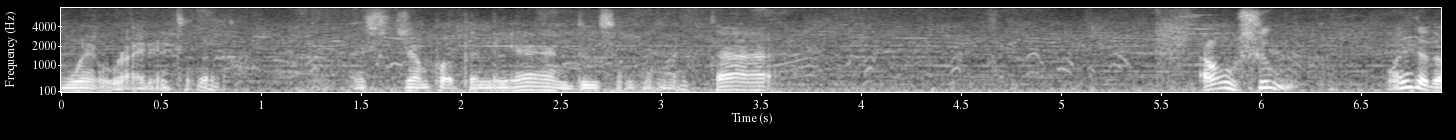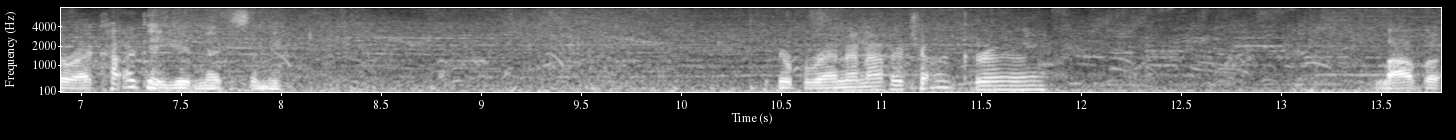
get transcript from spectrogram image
went right into them. Let's jump up in the air and do something like that. Oh shoot! When did the Raikage get next to me? You're running out of chakra. Lava.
